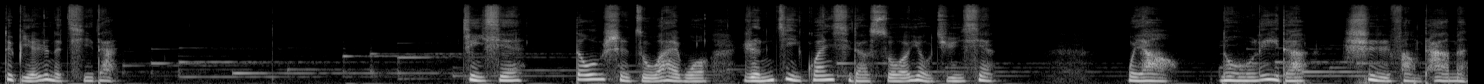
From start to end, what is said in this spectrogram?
对别人的期待，这些都是阻碍我人际关系的所有局限。我要努力的释放他们。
